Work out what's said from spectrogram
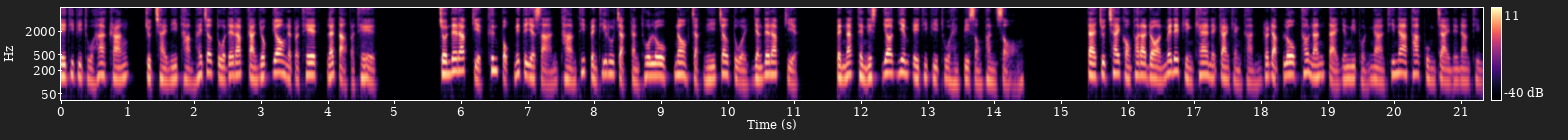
ATP Tour 5ครั้ง จุดชัยนี้ทำให้เจ้าตัวได้รับการยกย่องในประเทศและต่างประเทศ จนได้รับเกียรติขึ้นปกนิตยสารไทม์ที่เป็นที่รู้จักกันทั่วโลก นอกจากนี้เจ้าตัวยังได้รับเกียรติ เป็นนักเทนนิสยอดเยี่ยม ATP Tour แห่งปี 2002แต่จุดชัยของพาราดอนไม่ได้เพียงแค่ในการแข่งขันระดับโลกเท่านั้น แต่ยังมีผลงานที่น่าภาคภูมิใจในนามทีม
